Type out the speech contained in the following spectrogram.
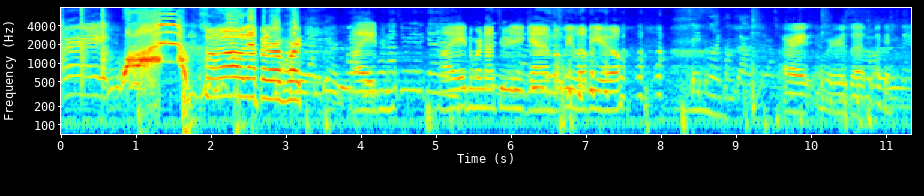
Alright. Oh, that better have worked. Hi, Aiden. Hi, Aiden. We're not doing it again, but we love you. Alright, where is that? Okay.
